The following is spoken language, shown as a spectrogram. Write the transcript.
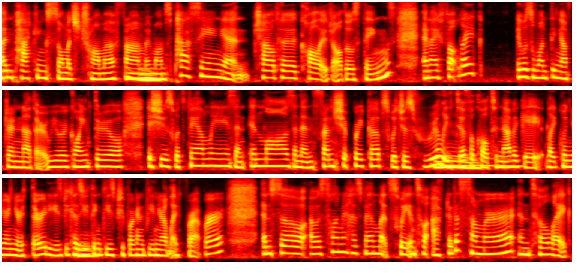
unpacking so much trauma from my mom's passing and childhood, college, all those things. And I felt like it was one thing after another. We were going through issues with families and in laws and then friendship breakups, which is really difficult to navigate, like when you're in your 30s, because you think these people are going to be in your life forever. And so I was telling my husband, let's wait until after the summer until, like,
